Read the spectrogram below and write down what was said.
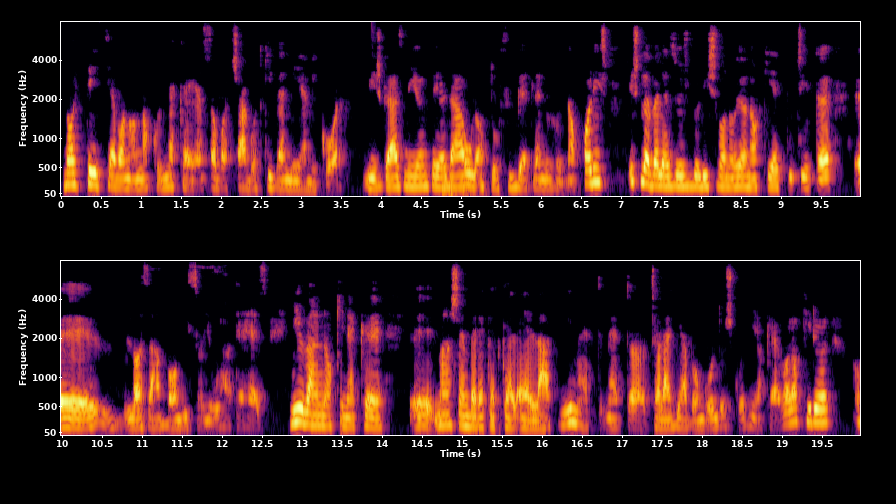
nagy tétje van annak, hogy ne kelljen szabadságot kivenni, amikor vizsgázni jön például, attól függetlenül, hogy nappal is, és levelezősből is van olyan, aki egy kicsit lazábban viszonyulhat ehhez. Nyilván, akinek más embereket kell ellátni, mert, mert a családjában gondoskodnia kell valakiről, a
